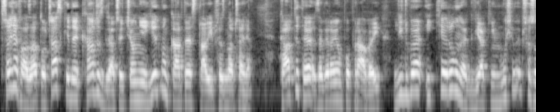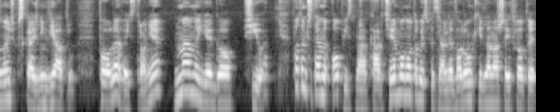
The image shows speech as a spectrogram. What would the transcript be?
Trzecia faza to czas, kiedy każdy z graczy ciągnie jedną kartę stali przeznaczenia. Karty te zawierają po prawej liczbę i kierunek, w jakim musimy przesunąć wskaźnik wiatru. Po lewej stronie mamy jego siłę. Potem czytamy opis na karcie. Mogą to być specjalne warunki dla naszej floty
